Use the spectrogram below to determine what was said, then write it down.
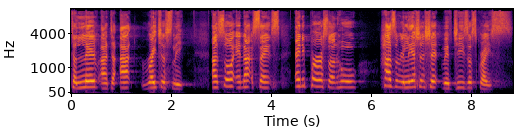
to live and to act righteously. And so, in that sense, any person who has a relationship with Jesus Christ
